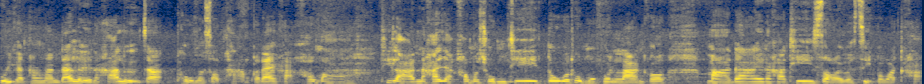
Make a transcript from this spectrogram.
คุยกันทางนั้นได้เลยนะคะ หรือจะโทรมาสอบถามก็ได้ค่ะ เข้ามาที่ร้านนะคะ อยากเข้ามาชมที่ตู้วัตถุมงคลร้านก็มาได้นะคะ ที่ซอยวัดศรีประวัติค่ะ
